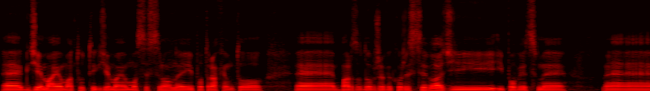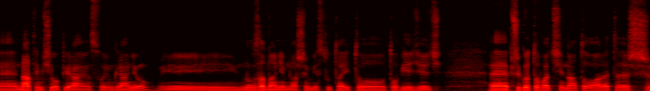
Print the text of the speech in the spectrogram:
e, gdzie mają atuty, gdzie mają mocne strony i potrafią to e, bardzo dobrze wykorzystywać i, i powiedzmy e, na tym się opierają w swoim graniu i no, zadaniem naszym jest tutaj to, to wiedzieć e, przygotować się na to, ale też e,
